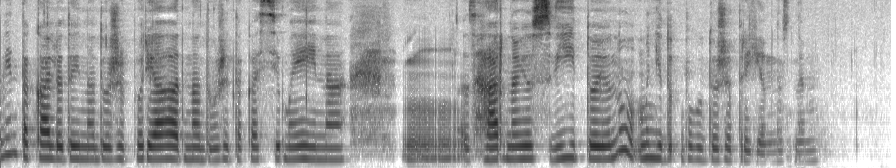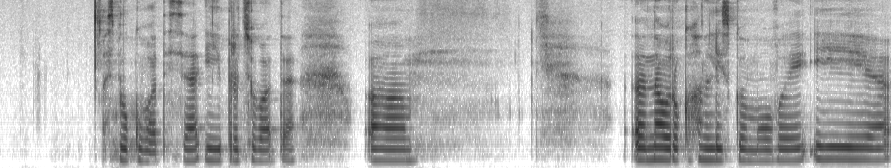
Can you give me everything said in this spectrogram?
він така людина дуже порядна, дуже така сімейна, з гарною освітою. Ну, Мені було дуже приємно з ним спілкуватися і працювати. Е, на уроках англійської мови. І е,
